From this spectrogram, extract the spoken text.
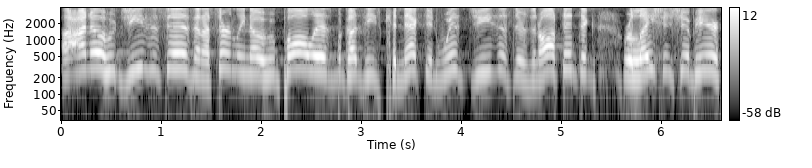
I know who Jesus is, and I certainly know who Paul is because he's connected with Jesus. There's an authentic relationship here.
